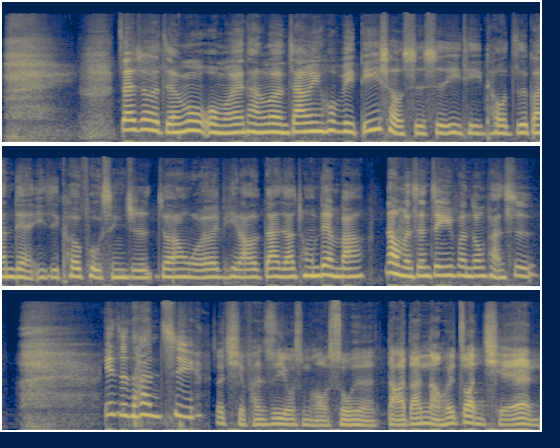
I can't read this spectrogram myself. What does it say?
在这个节目，我们会谈论加密货币第一手实时议题、投资观点以及科普新知，就让我为疲劳的大家充电吧。那我们先进一分钟盘试。一直叹气，这棋盘是有什么好说的？打单哪会赚钱？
